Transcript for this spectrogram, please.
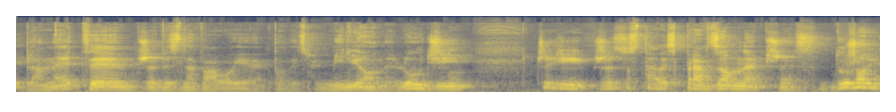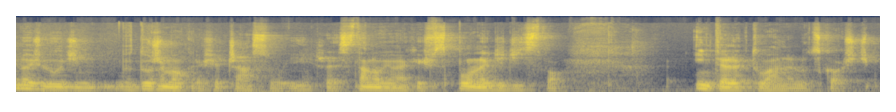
planety, że wyznawało je powiedzmy miliony ludzi, czyli że zostały sprawdzone przez dużą ilość ludzi w dużym okresie czasu i że stanowią jakieś wspólne dziedzictwo intelektualne ludzkości.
